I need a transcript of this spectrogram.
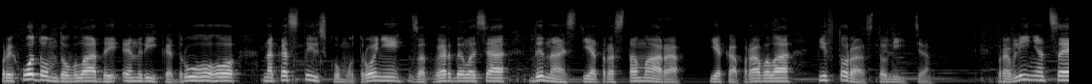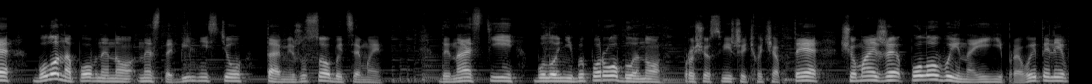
Приходом до влади Енріке II на Кастильському троні затвердилася династія Трастамара, яка правила півтора століття. Правління це було наповнено нестабільністю та міжусобицями. Династії було ніби пороблено, про що свідчить хоча б те, що майже половина її правителів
